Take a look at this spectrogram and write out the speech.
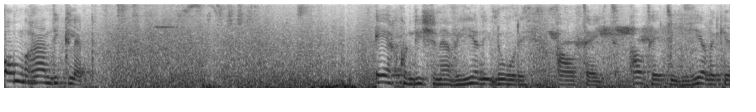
onderaan die klep. Aircondition hebben we hier niet nodig. Altijd. Altijd die heerlijke,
